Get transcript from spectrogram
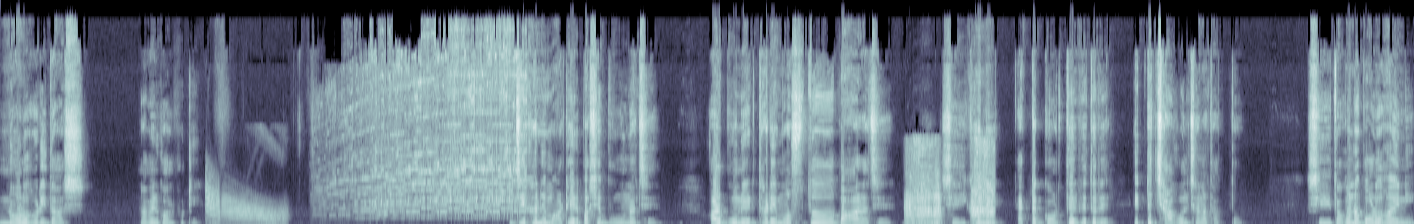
নরহরি দাস নামের গল্পটি। যেখানে মাঠের পাশে বন আছে, আর বনের ধারে মস্ত পাহাড় আছে, সেইখানে একটা গর্তের ভেতরে একটি ছাগলছানা থাকতো। সে তখনও বড় হয়নি,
